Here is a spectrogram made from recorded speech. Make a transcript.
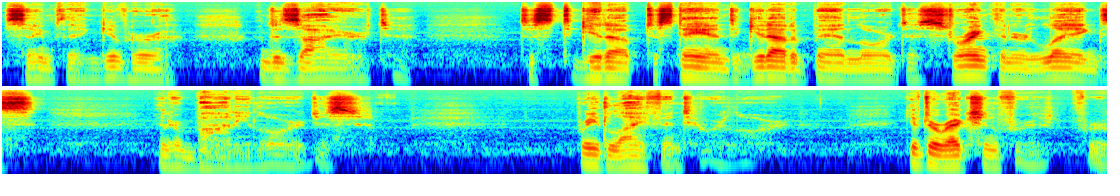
Same thing. Give her a, a desire to just to get up, to stand, to get out of bed, Lord, to strengthen her legs and her body, Lord. Just breathe life into her, Lord. Give direction for for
